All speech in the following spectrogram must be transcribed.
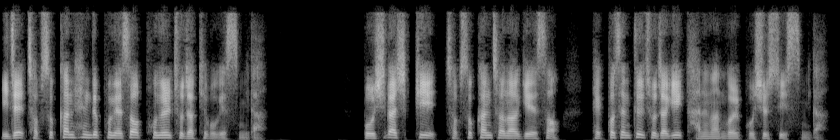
이제 접속한 핸드폰에서 폰을 조작해 보겠습니다. 보시다시피 접속한 전화기에서 100% 조작이 가능한 걸 보실 수 있습니다.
